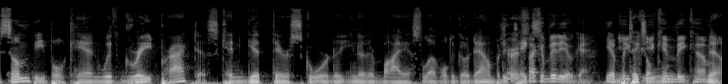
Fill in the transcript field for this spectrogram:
some people can, with great practice, can get their score to you know their bias level to go down. But Sure, it it's takes like a video game. Yeah, but you, it takes you a- can become yeah.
